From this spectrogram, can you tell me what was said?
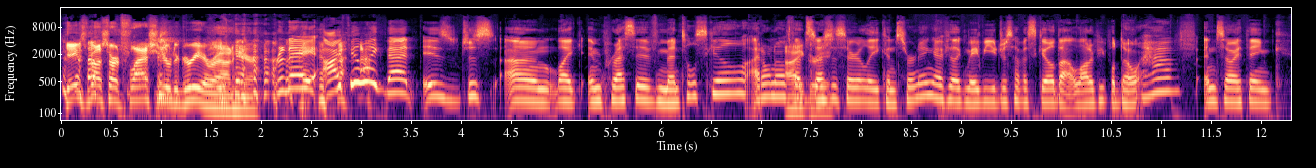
Gabe's about to start flashing your degree around here. Renae, I feel like that is just um, like impressive mental skill. I don't know if that's necessarily concerning. I feel like maybe you just have a skill that a lot of people don't have, and so I think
